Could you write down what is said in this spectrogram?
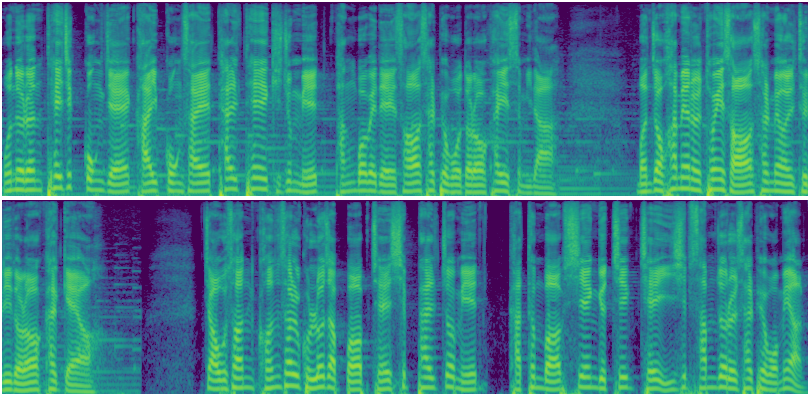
오늘은 퇴직공제 가입공사의 탈퇴 기준 및 방법에 대해서 살펴보도록 하겠습니다. 먼저 화면을 통해서 설명을 드리도록 할게요. 자 우선 건설근로자법 제18조 및 같은 법 시행규칙 제23조를 살펴보면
